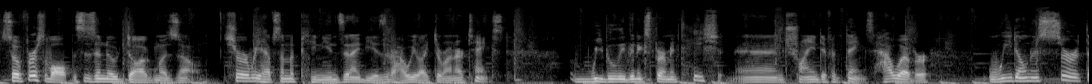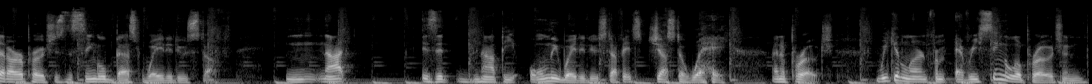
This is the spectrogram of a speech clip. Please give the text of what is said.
So, first of all, this is a no dogma zone. Sure, we have some opinions and ideas of how we like to run our tanks. We believe in experimentation and trying different things. However, we don't assert that our approach is the single best way to do stuff. Not is it not the only way to do stuff, it's just a way, an approach. We can learn from every single approach and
